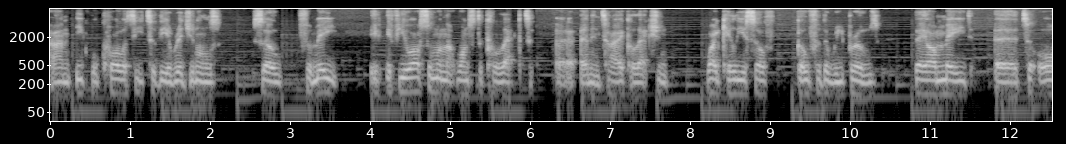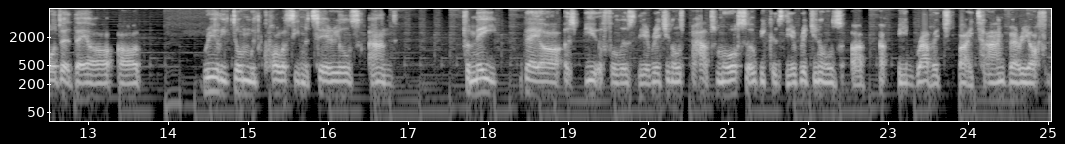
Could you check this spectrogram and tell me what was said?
and equal quality to the originals. So for me, if, if you are someone that wants to collect uh, an entire collection, why kill yourself? Go for the repros. They are made uh, to order. They are, are really done with quality materials. And for me, they are as beautiful as the originals, perhaps more so because the originals are, have been ravaged by time very often.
